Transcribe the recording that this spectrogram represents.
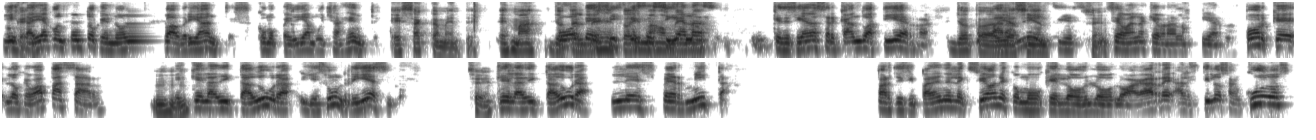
Y estaría contento que no lo abría antes, como pedía mucha gente. Exactamente. Es más, yo tal vez estoy más o menos... que se sigan acercando a tierra, yo todavía siento, se van a quebrar las piernas. Porque lo que va a pasar es que la dictadura, y es un riesgo, que la dictadura les permita participar en elecciones, como que lo, lo, lo agarre al estilo zancudos,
